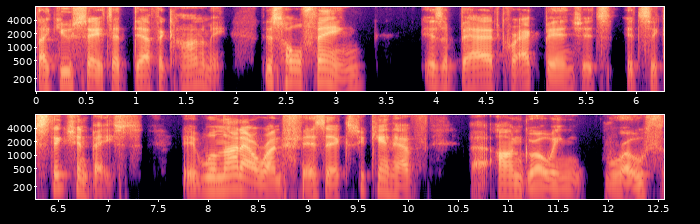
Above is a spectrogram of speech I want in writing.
like you say, it's a death economy. This whole thing is a bad crack binge. It's it's extinction based. It will not outrun physics. You can't have uh, ongoing growth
